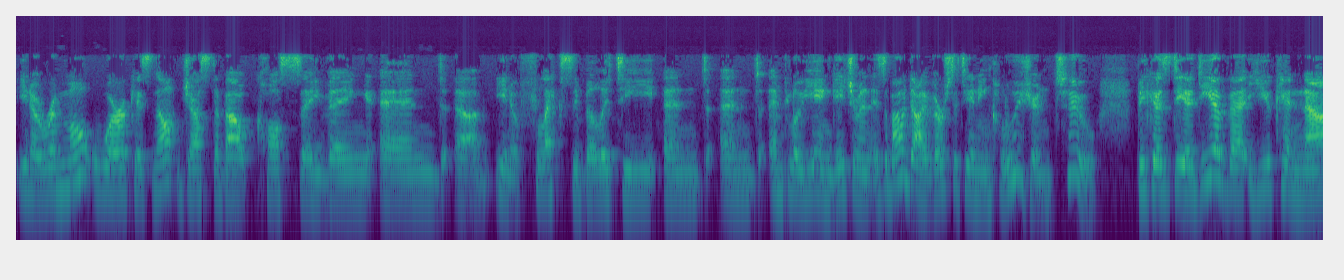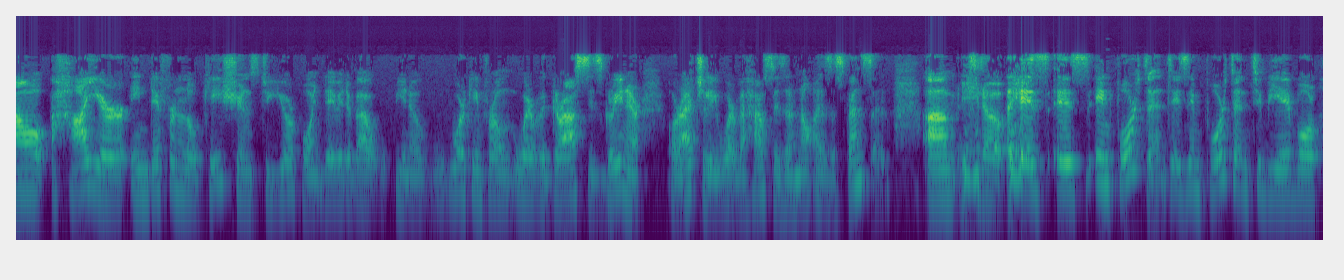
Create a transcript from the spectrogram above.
you know, remote work is not just about cost saving and um, you know flexibility and and employee engagement. It's about diversity and inclusion too, because the idea that you can now hire in different locations, to your point, David, about you know working from where the grass is greener, or actually where the houses are not as expensive, um, you know, is is important. It's important to be able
